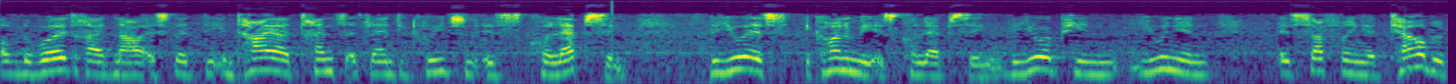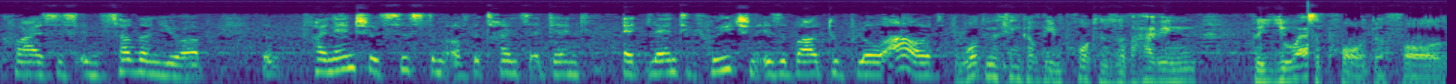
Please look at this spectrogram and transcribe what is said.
of the world right now is that the entire transatlantic region is collapsing. The US economy is collapsing. The European Union is suffering a terrible crisis in southern Europe. The financial system of the transatlantic region is about to blow out. What do you think of the importance of having the U.S. support for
